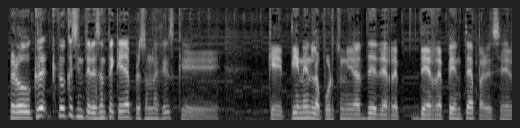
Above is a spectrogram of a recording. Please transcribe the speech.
Pero cre- creo que es interesante que haya personajes que que tienen la oportunidad de de, de repente aparecer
